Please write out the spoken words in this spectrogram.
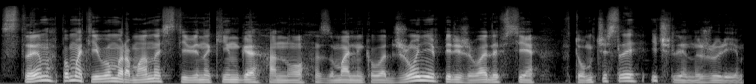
стем по мотивам романа Стивена Кинга «Оно». За маленького Джонни переживали все, в том числе и члены жюри.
